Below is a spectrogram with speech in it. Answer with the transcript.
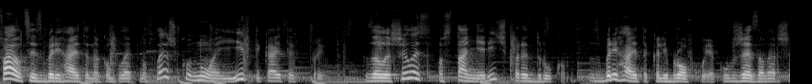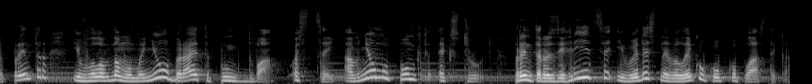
Файл цей зберігаєте на комплектну флешку, ну а її втикаєте в принтер. Залишилась остання річ перед друком. Зберігаєте калібровку, яку вже завершив принтер, і в головному меню обираєте пункт 2, ось цей, а в ньому пункт Extrude. Принтер розігріється і видасть невелику кубку пластика.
